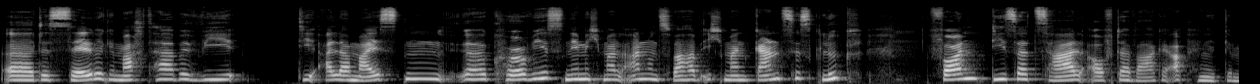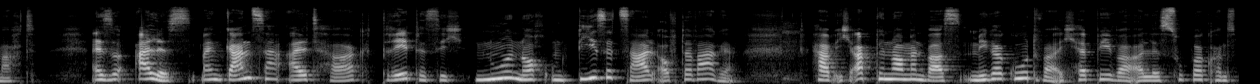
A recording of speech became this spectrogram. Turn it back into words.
äh, dasselbe gemacht habe wie die allermeisten äh, Curvys, nehme ich mal an. Und zwar habe ich mein ganzes Glück von dieser Zahl auf der Waage abhängig gemacht. Also alles, mein ganzer Alltag drehte sich nur noch um diese Zahl auf der Waage. Habe ich abgenommen, war es mega gut, war ich happy, war alles super, konnte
